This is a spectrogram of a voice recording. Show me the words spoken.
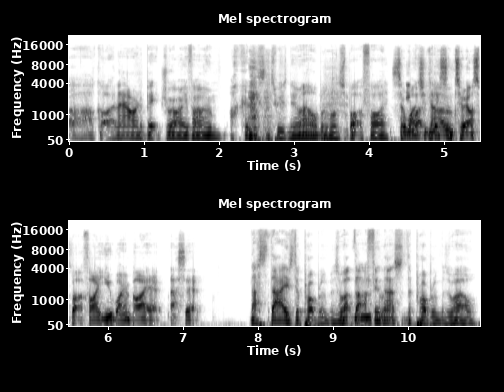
oh, I've got an hour and a bit drive home. I can listen to his new album on Spotify. So You once you've know. listened to it on Spotify, you won't buy it. That's it. that's that is the problem as well. That, I think that's the problem as well.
